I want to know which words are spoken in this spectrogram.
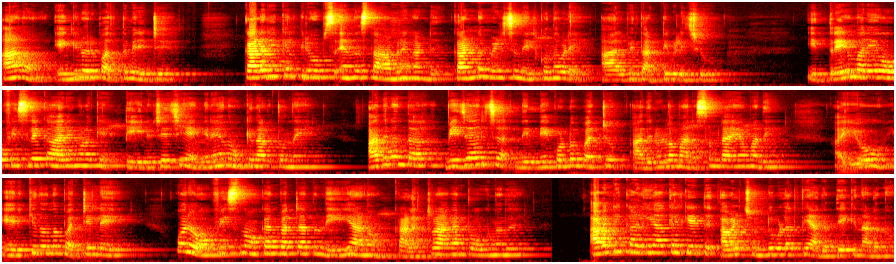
ആണോ? എങ്കിലൊരു പത്ത് മിനിറ്റ്. കളരിക്കൽ ഗ്രൂപ്പ്സ് എന്ന സ്ഥാപനം കണ്ട് കണ്ണും മിഴിച്ച് നിൽക്കുന്നവളെ ആൽവി തട്ടി വിളിച്ചു. ഇത്രയും വലിയ ഓഫീസിലെ കാര്യങ്ങളൊക്കെ ടീനു ചേച്ചി എങ്ങനെയാ നോക്കി നടത്തുന്നേ? അതിനെന്താ? വിചാരിച്ച നിന്നെ കൊണ്ടും പറ്റും. അതിനുള്ള മനസ്സുണ്ടായാൽ മതി. അയ്യോ എനിക്കിതൊന്നും പറ്റില്ലേ? ഒരു ഓഫീസ് നോക്കാൻ പറ്റാത്ത നീയാണോ കളക്ടറാകാൻ പോകുന്നത്? അവന്റെ കളിയാക്കൽ കേട്ട് അവൾ ചുണ്ടുപുളർത്തി അകത്തേക്ക് നടന്നു.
